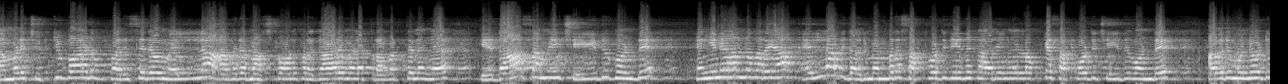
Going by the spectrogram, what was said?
നമ്മുടെ ചുറ്റുപാടും പരിസരവും എല്ലാം അവരുടെ മസ്ട്രോൾ പ്രകാരമുള്ള പ്രവർത്തനങ്ങൾ യഥാസമയം ചെയ്തുകൊണ്ട് എങ്ങനെയാണെന്ന് പറയാ? എല്ലാവിധ ഒരു മെമ്പറെ സപ്പോർട്ട് ചെയ്യുന്ന കാര്യങ്ങളിലൊക്കെ സപ്പോർട്ട് ചെയ്തുകൊണ്ട് അവർ മുന്നോട്ട്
